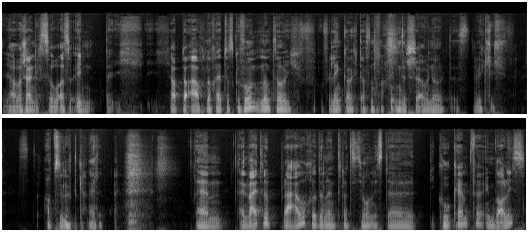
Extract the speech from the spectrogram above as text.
Ja, wahrscheinlich so. Also eben, ich, ich habe da auch noch etwas gefunden und so. Ich verlinke euch das noch in der Show Note. Das ist wirklich absolut geil. Ähm, ein weiterer Brauch oder eine Tradition ist äh, die Kuhkämpfe im Wallis.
